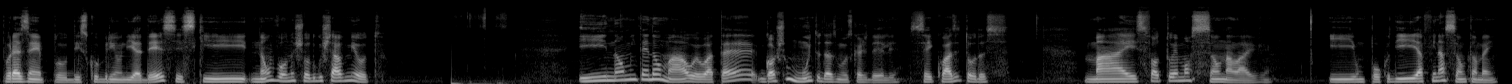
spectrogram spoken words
Por exemplo, descobri um dia desses que não vou no show do Gustavo Mioto. E não me entendam mal, eu até gosto muito das músicas dele, sei quase todas. Mas faltou emoção na live. E um pouco de afinação também.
